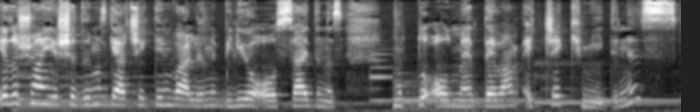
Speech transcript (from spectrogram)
Ya da şu an yaşadığımız gerçekliğin varlığını biliyor olsaydınız mutlu olmaya devam edecek miydiniz?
